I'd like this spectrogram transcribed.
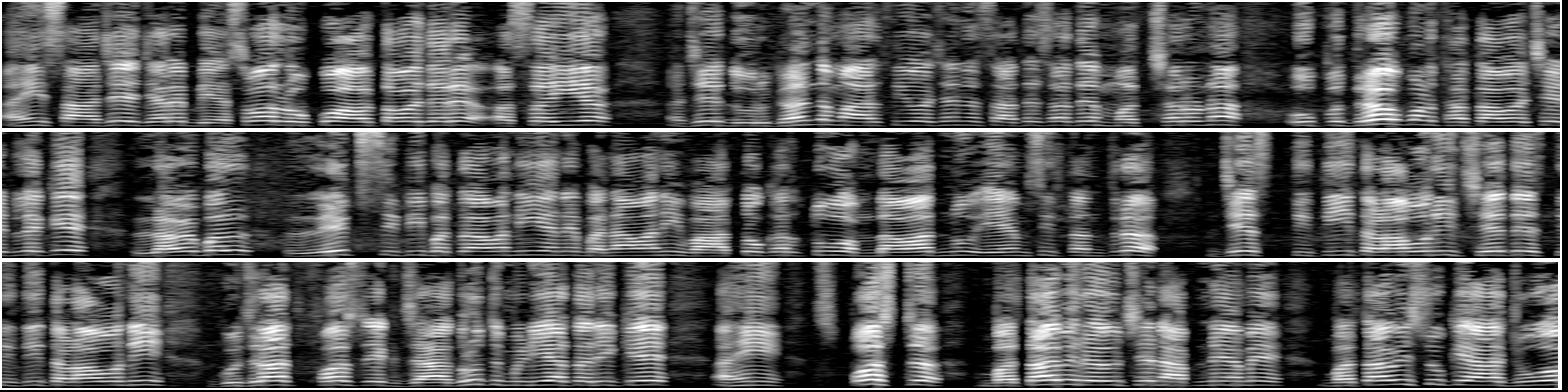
અહીં સાંજે જ્યારે બેસવા લોકો આવતા હોય ત્યારે અસહ્ય જે દુર્ગંધ મારતી હોય છે ને સાથે સાથે મચ્છરોના ઉપદ્રવ પણ થતા હોય છે. એટલે કે લવેબલ લેક સિટી બતાવવાની અને બનાવવાની વાતો કરતું અમદાવાદનું એએમસી તંત્ર જે સ્થિતિ તળાવોની છે તે સ્થિતિ તળાવોની ગુજરાત ફર્સ્ટ એક જાગૃત મીડિયા તરીકે અહીં સ્પષ્ટ બતાવી રહ્યું છે અને આપને અમે બતાવીશું કે આ જુઓ,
